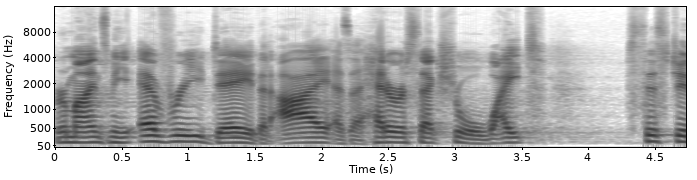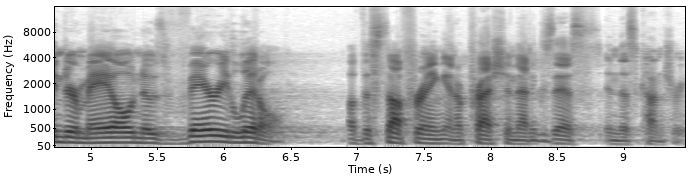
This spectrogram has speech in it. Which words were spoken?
reminds me every day that I, as a heterosexual, white, cisgender male, knows very little of the suffering and oppression that exists in this country.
